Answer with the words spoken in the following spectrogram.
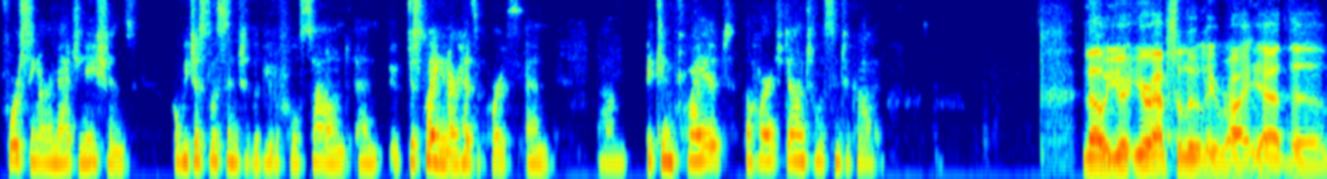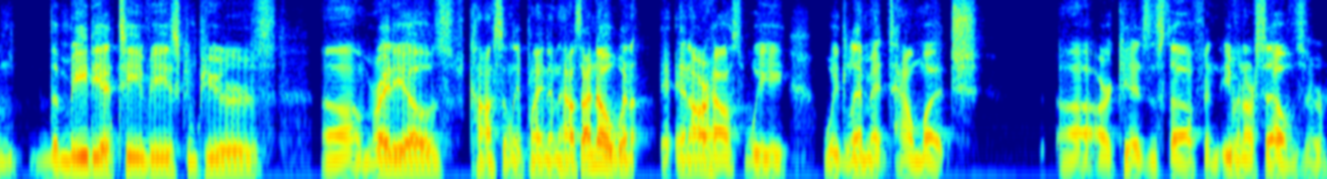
forcing our imaginations, but we just listen to the beautiful sound and just playing in our heads, of course, and um, it can quiet the heart down to listen to God. No, you're you're absolutely right. Yeah, the the media, TVs, computers, um, radios constantly playing in the house. I know when in our house we we limit how much uh, our kids and stuff, and even ourselves, or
